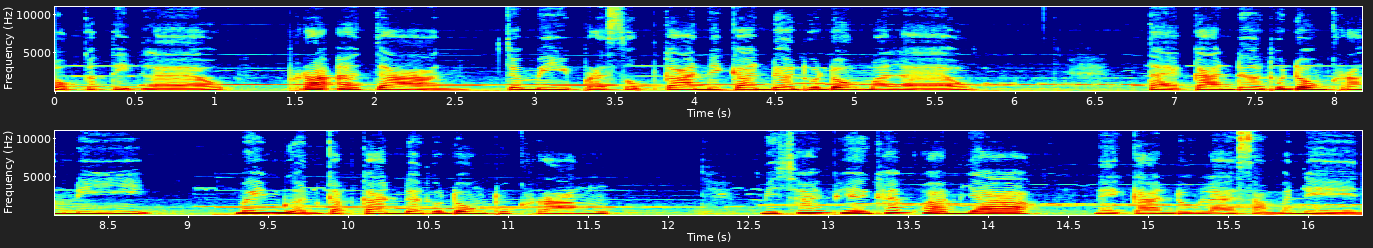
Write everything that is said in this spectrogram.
ปกติแล้ว พระอาจารย์จะมีประสบการณ์ในการเดินทุดงมาแล้ว แต่การเดินทุดงครั้งนี้ ไม่เหมือนกับการเดินทุดงทุกครั้งมิใช่เพียงแค่ความยากในการดูแลสามเณร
